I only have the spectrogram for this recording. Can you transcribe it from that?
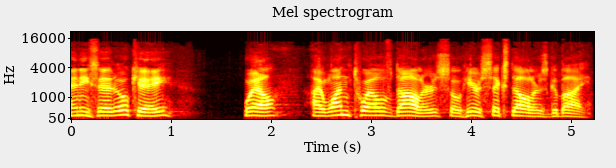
And he said, Okay, well, I won $12, so here's $6. Goodbye.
